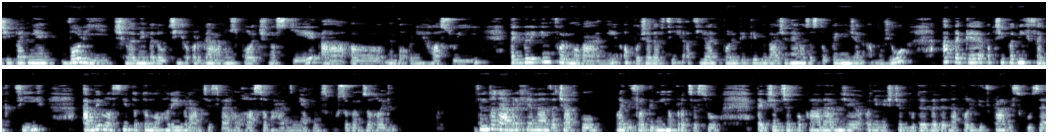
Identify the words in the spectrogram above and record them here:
případně volí členy vedoucích orgánů společnosti a, eh, nebo o nich hlasují, tak byli informováni o požadavcích a cílech politiky vyváženého zastoupení žen a mužů a také o případných sankcích, aby vlastně toto mohli v rámci svého hlasování nějakým způsobem zohlednit. Tento návrh je na začátku legislativního procesu, takže předpokládám, že o něm ještě bude vedena politická diskuze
